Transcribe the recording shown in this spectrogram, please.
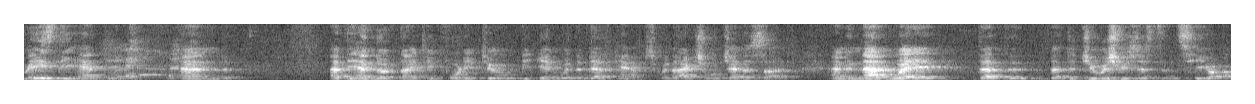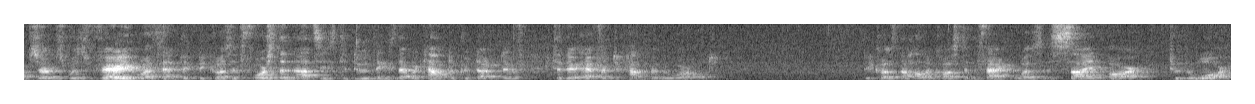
raise the ante and at the end of 1942 begin with the death camps, with actual genocide. And in that way, that the, that the Jewish resistance he observes was very authentic because it forced the Nazis to do things that were counterproductive to their effort to conquer the world because the Holocaust, in fact, was a sidebar to the war.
